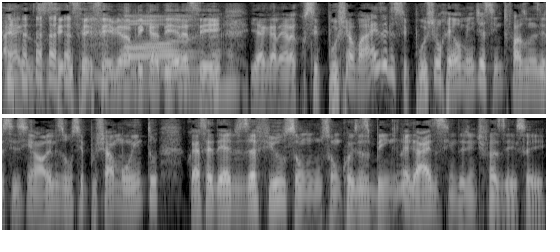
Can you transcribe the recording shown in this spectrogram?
Aí você vira oh, brincadeira, assim, e a galera se puxa mais, eles se puxam realmente, assim, tu faz um exercício em aula, eles vão se puxar muito com essa ideia de desafio. São, são coisas bem legais, assim, da gente fazer isso aí.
